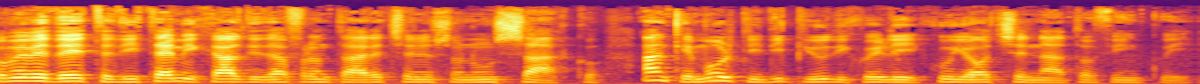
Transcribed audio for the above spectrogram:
Come vedete, di temi caldi da affrontare ce ne sono un sacco, anche molti di più di quelli cui ho accennato fin qui.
